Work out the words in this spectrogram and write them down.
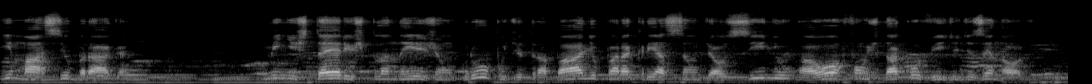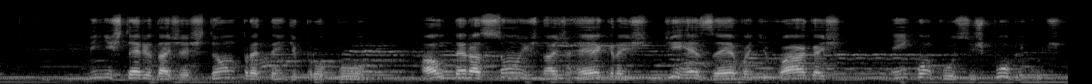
e Márcio Braga. Ministérios planejam grupo de trabalho para a criação de auxílio a órfãos da Covid-19. Ministério da Gestão pretende propor alterações nas regras de reserva de vagas em concursos públicos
